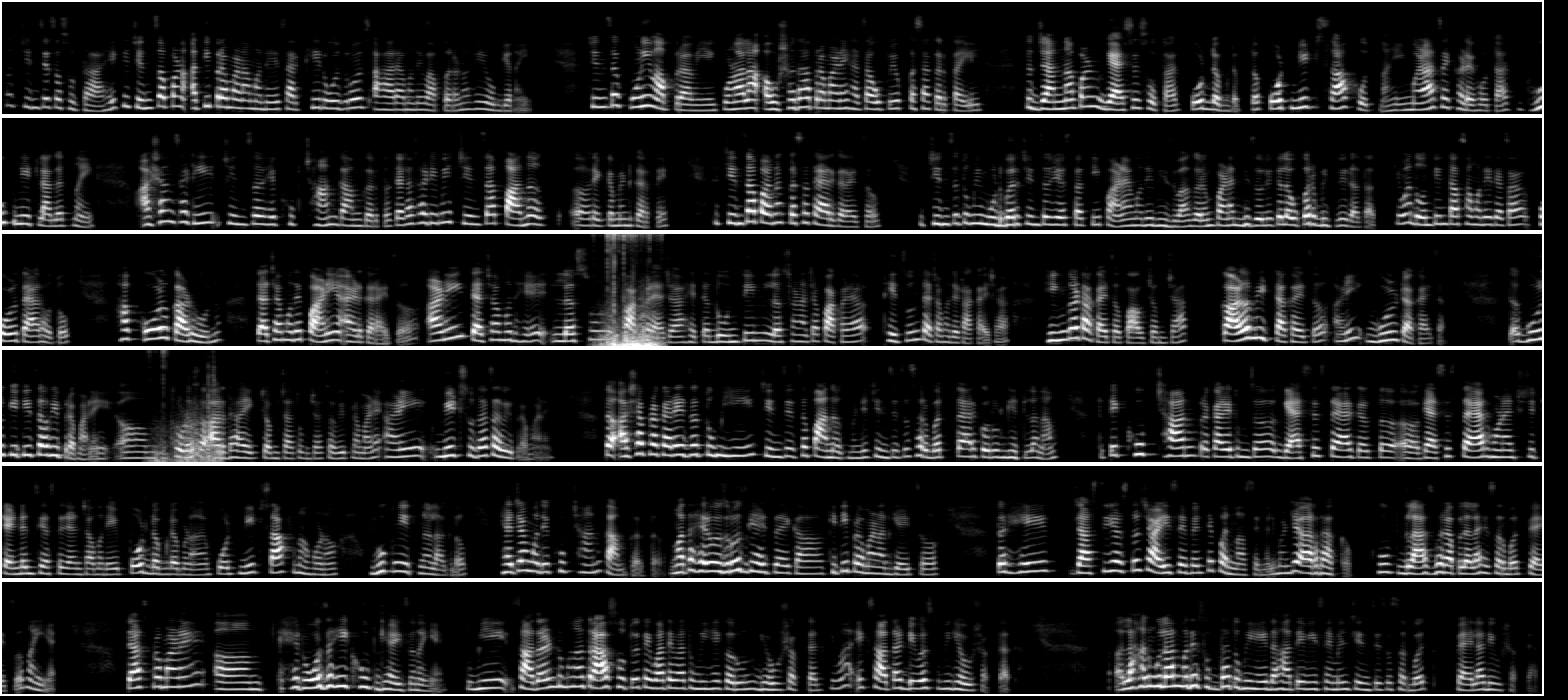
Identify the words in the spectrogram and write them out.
तसंच चिंचेचं सुद्धा आहे, की चिंच पण अति प्रमाणामध्ये सारखी रोज-रोज आहारामध्ये वापरणं हे योग्य नाही. चिंच कुणी वापरावी? कोणाला औषधाप्रमाणे ह्याचा उपयोग कसा करता येईल? तर ज्यांना पण गॅसेस होतात, पोट डबडबतं, पोट नीट साफ होत नाही, मळाचे खडे होतात, भूक नीट लागत नाही, अशांसाठी चिंच हे खूप छान काम करतं. त्याच्यासाठी मी चिंचा पानक रेकमेंड करते. तर चिंचा पानक कसं तयार करायचं? चिंच तुम्ही मुठभर चिंच जी असतात ती पाण्यामध्ये भिजवा. गरम पाण्यात भिजवली तर लवकर भिजली जातात किंवा 2-3 तासामध्ये त्याचा कोळ तयार होतो. हा कोळ काढून त्याच्यामध्ये पाणी ॲड करायचं आणि त्याच्यामध्ये लसूण पाकळ्या ज्या आहेत त्या 2-3 लसणाच्या पाकळ्या ठेचून त्याच्यामध्ये टाकायच्या. हिंग टाकायचं पाव चमचा, काळं मीठ टाकायचं आणि गूळ टाकायचा. तर गूळ किती चवीप्रमाणे थोडंसं अर्धा एक चमचा तुमच्या चवीप्रमाणे आणि मीठसुद्धा चवीप्रमाणे. तर अशा प्रकारे जर तुम्ही चिंचेचं पानक म्हणजे चिंचेचं सरबत तयार करून घेतलं ना, तर ते खूप छान प्रकारे तुमचं गॅसेस तयार करतं गॅसेस तयार होण्याची जी टेंडन्सी असते ज्यांच्यामध्ये, पोट डबडबणं, पोट नीट साफ न होणं, भूक नीट न लागणं, ह्याच्यामध्ये खूप छान काम करतं. मग आता हे रोज-रोज घ्यायचं आहे का? किती प्रमाणात घ्यायचं? तर हे जास्तीत जास्त 40 एम-एल ते 50 एम-एल म्हणजे अर्धा कप. खूप ग्लासभर आपल्याला हे सरबत प्यायचं नाही आहे त्याचप्रमाणे हे रोजही खूप घ्यायचं नाही आहे तुम्ही साधारण तुम्हाला त्रास होतोय तेव्हा-तेव्हा तुम्ही हे करून घेऊ शकतात किंवा एक 7-8 दिवस तुम्ही घेऊ शकतात. लहान मुलांमध्ये सुद्धा तुम्ही हे दहा ते वीस एम-एल चिंचेचं सरबत प्यायला देऊ शकतात.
